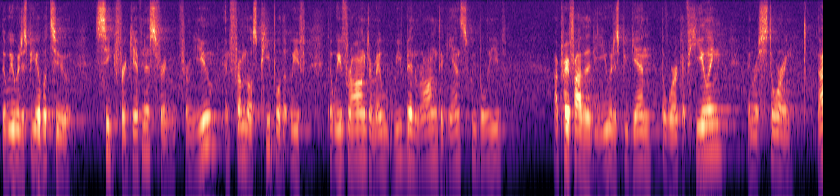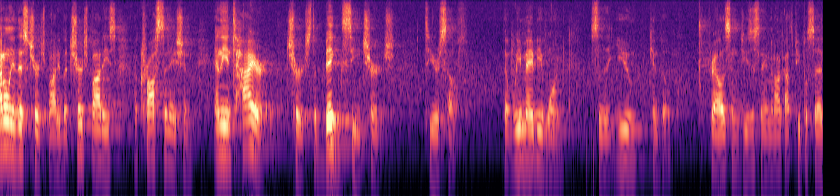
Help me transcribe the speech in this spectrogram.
that we would just be able to seek forgiveness from, from you and from those people that we've, that we've wronged or maybe we've been wronged against, we believe. I pray, Father, that you would just begin the work of healing and restoring not only this church body, but church bodies across the nation and the entire church, the big C church, to yourself, that we may be one so that you can build. Pray all this in Jesus' name, and all God's people said.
